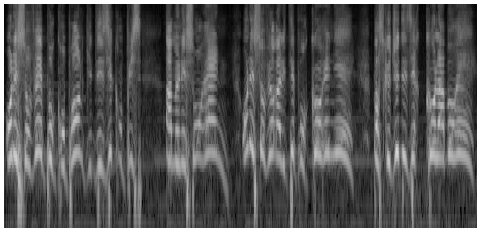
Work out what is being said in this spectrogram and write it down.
On est sauvé pour comprendre qu'il désire qu'on puisse amener son règne. On est sauvé en réalité pour co-régner. Parce que Dieu désire collaborer.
